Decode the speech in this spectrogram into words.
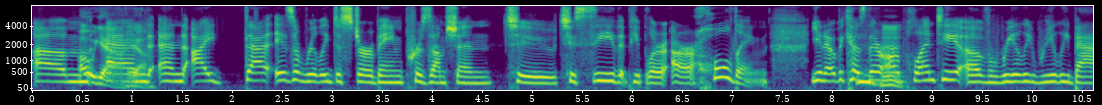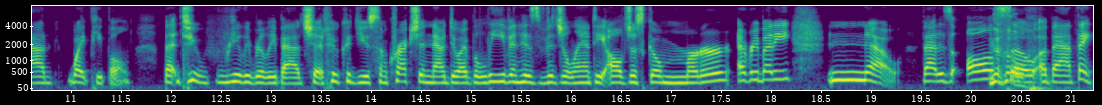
Um, Oh, yeah, And, yeah. and I, that is a really disturbing presumption to to see that people are, are holding, you know, because there Mm-hmm. are plenty of really really bad white people that do really really bad shit who could use some correction. Now, do I believe in his vigilante? I'll just go murder everybody? No. That is also No. a bad thing.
